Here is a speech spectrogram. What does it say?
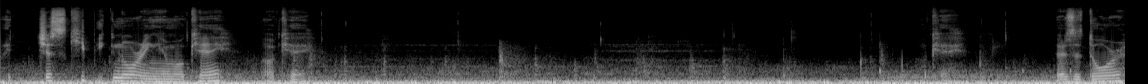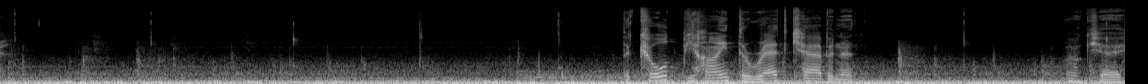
I just keep ignoring him, okay? Okay. Okay. There's a door. The code behind the red cabinet. Okay,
